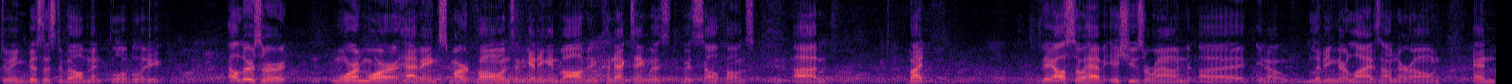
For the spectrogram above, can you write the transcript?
doing business development globally. Elders are more and more having smartphones and getting involved in connecting with, with cell phones. Um, but they also have issues around, uh, you know, living their lives on their own. And,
